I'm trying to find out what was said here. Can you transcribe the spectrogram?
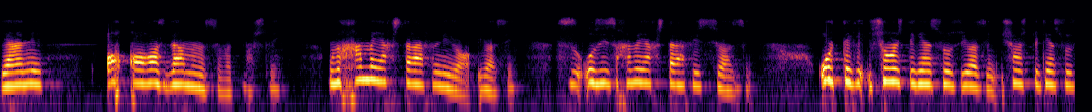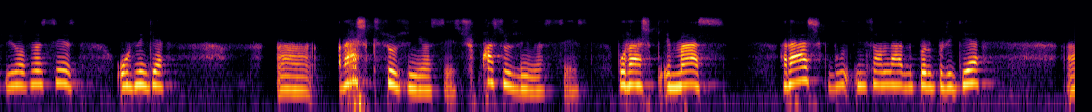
Ya'ni oq qog'ozdan munosabat boshlang. Uni hamma yaxshi tarafini yozing. Siz o'zingizni hamma yaxshi tarafingizni yozing. O'rtaga ishonch degan so'zni yozing. Ishonch degan so'zni yozmasangiz o'rniga e, rashk so'zini yozsangiz shubha so'zini yozsangiz bu rashk emas. Rashk bu insonlarni bir biriga e,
